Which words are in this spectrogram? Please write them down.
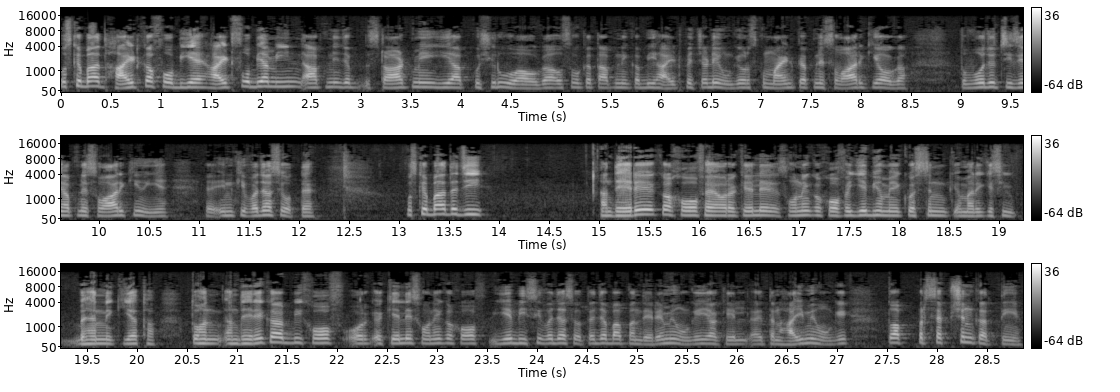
उसके बाद हाइट का फोबिया है। हाइट फोबिया मीन आपने जब स्टार्ट में ये आपको शुरू हुआ होगा, उस वक्त आपने कभी हाइट पर चढ़े होंगे और उसको माइंड पे अपने सवार किया होगा तो वो जो चीज़ें आपने सवार की हुई हैं, इनकी वजह से होता है। उसके बाद है जी अंधेरे का खौफ है और अकेले सोने का खौफ है, ये भी हमें एक क्वेश्चन हमारी किसी बहन ने किया था। तो अंधेरे का भी खौफ और अकेले सोने का खौफ, ये भी इसी वजह से होता है, जब आप अंधेरे में होंगे या अकेले, तन्हाई में होंगे तो आप परसेप्शन करती हैं।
